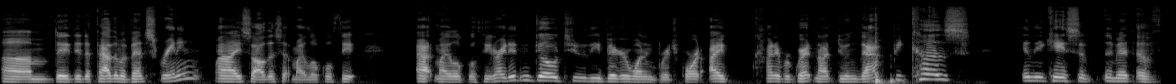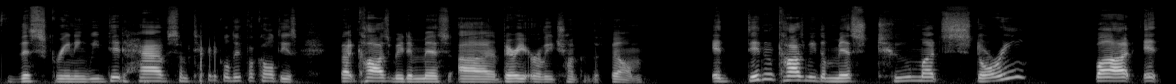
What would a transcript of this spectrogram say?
Um they did a Fathom event screening. I saw this at my local theater at my local theater. I didn't go to the bigger one in Bridgeport. I kind of regret not doing that because in the case of event of this screening, we did have some technical difficulties that caused me to miss a very early chunk of the film. It didn't cause me to miss too much story, but it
